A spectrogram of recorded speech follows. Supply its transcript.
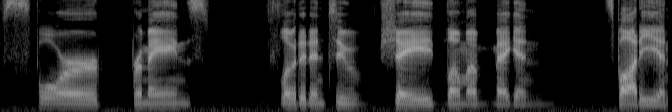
spore remains floated into Shade Loma Megan's body and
